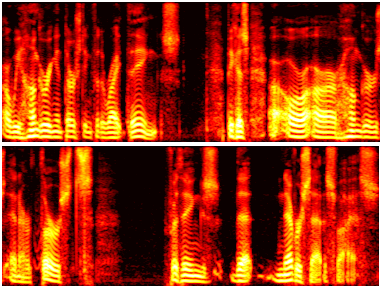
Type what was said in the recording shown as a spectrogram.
are we hungering and thirsting for the right things? Because or are our hungers and our thirsts for things that never satisfy us?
